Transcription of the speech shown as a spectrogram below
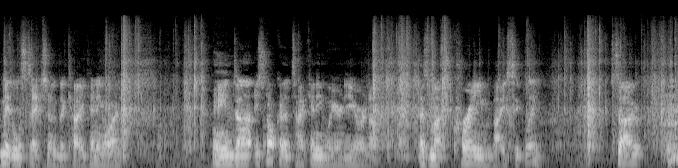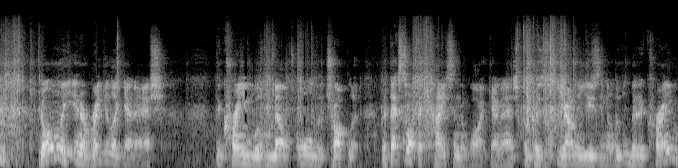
middle section of the cake anyway. And uh, it's not going to take anywhere near enough as much cream, basically. So, normally in a regular ganache, the cream will melt all the chocolate. But that's not the case in the white ganache because you're only using a little bit of cream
